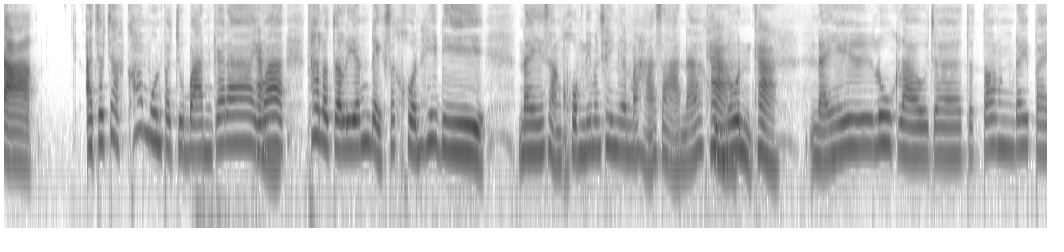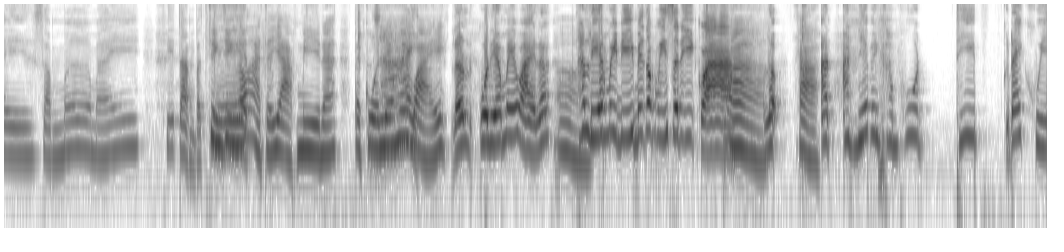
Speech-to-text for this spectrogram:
จากอาจจะจากข้อมูลปัจจุบันก็ได้ค่ะว่า ถ้าเราจะเลี้ยงเด็กสักคนให้ดี ในสังคมนี้มันใช้เงินมหาศาลนะ คุณค่ะนุ่นค่ะไหนลูกเราจะจะต้องได้ไปซัมเมอร์ไหมที่ต่างประเทศ จริงๆ แล้วอาจจะอยากมีนะ แต่กลัวเลี้ยงไม่ไหวใช่แล้วกลัวเลี้ยงไม่ไหวแล้วอ่าถ้าเลี้ยงไม่ดีไม่ต้องมีซะดีกว่าอ่าแล้วค่ะอันอันเนี้ยเป็นคำพูดที่ได้คุย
